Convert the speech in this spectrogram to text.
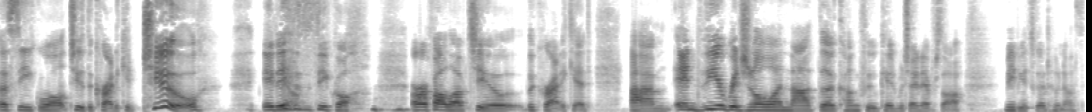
a sequel to The Karate Kid two. It is Yeah. a sequel or a follow up to The Karate Kid, um, and the original one, not the Kung Fu Kid, which I never saw. Maybe it's good, who knows?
